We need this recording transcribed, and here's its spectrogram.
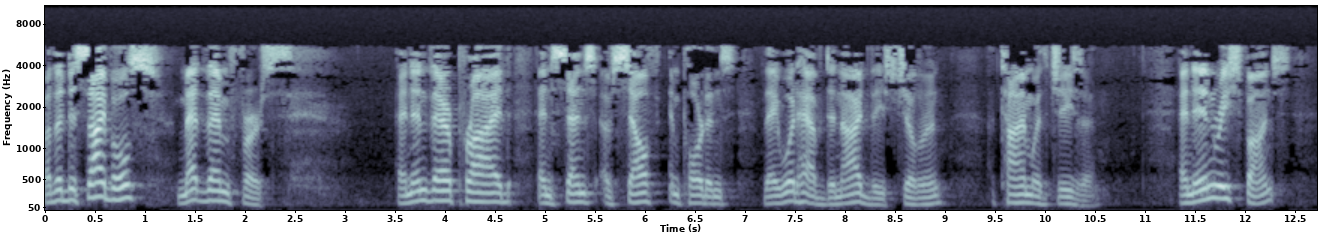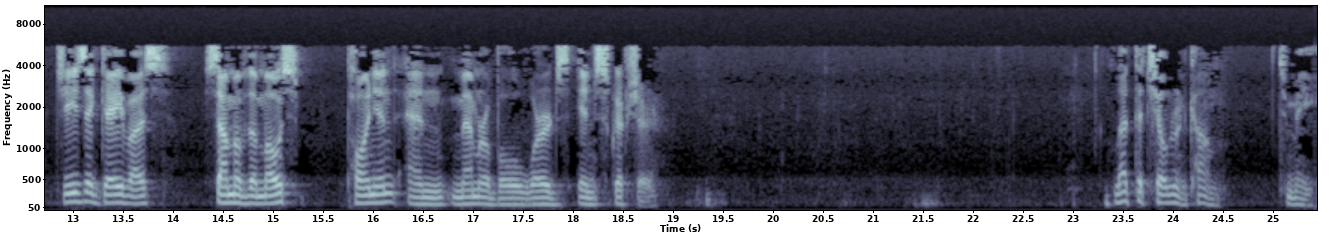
But the disciples met them first. And in their pride and sense of self importance, they would have denied these children a time with Jesus. And in response, Jesus gave us some of the most poignant and memorable words in Scripture. Let the children come to me.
